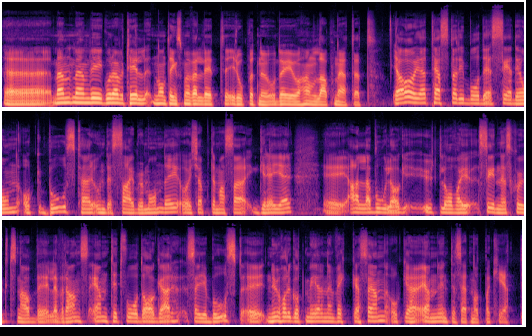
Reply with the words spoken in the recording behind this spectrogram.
Eh, men, men vi går över till någonting som är väldigt i ropet nu och det är ju att handla på nätet. Ja, jag testade både CDON och Boost här under Cyber Monday och köpte massa grejer. Eh, alla bolag utlovar ju sinnessjukt snabb eh, leverans, en till två dagar säger Boost. Eh, nu har det gått mer än en vecka sedan och jag har ännu inte sett något paket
